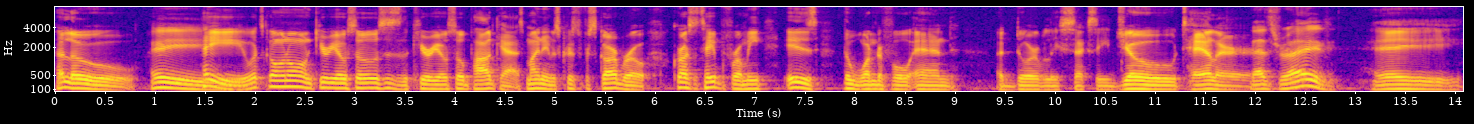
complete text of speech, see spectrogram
Hello. Hey. Hey, what's going on, Curiosos? This is the Curioso Podcast. My name is Christopher Scarborough. Across the table from me is the wonderful and adorably sexy Joe Taylor. That's right. Hey.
